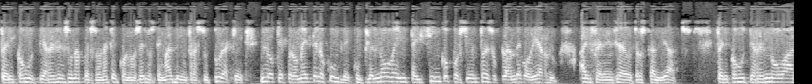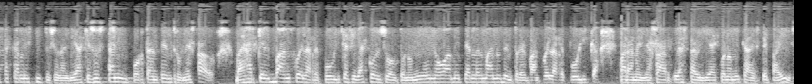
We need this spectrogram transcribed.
Federico Gutiérrez es una persona que conoce los temas de infraestructura, que lo que promete lo cumple. Cumplió el 95% de su plan de gobierno, a diferencia de otros candidatos. Federico Gutiérrez no va a atacar la institucionalidad, que eso es tan importante dentro de un Estado. Va a dejar que el Banco de la República siga con su autonomía y no va a meter las manos dentro del Banco de la República para amenazar la estabilidad económica de este país.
